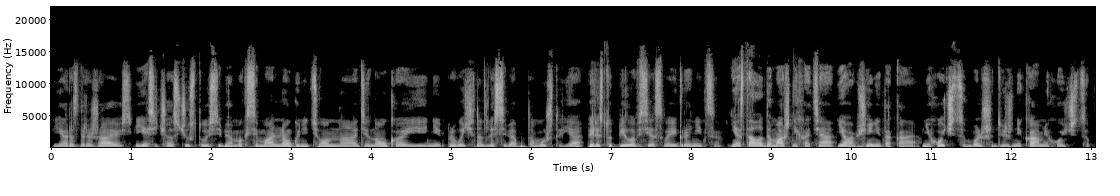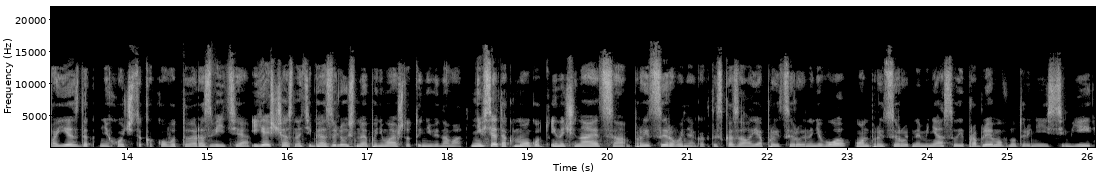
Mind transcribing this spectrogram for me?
я раздражаюсь, я сейчас чувствую себя максимально угнетенно, одиноко и непривычно для себя, потому что я переступила все свои границы. Я стала домашней, хотя я вообще не такая. Мне хочется больше движника, мне хочется поездок, мне хочется какого-то развития. И я сейчас на тебя злюсь, но я понимаю, что ты не виноват. Не все так могут. И начинается проецирование, как ты сказала, я проецирую на него, он проецирует на меня свои проблемы внутренние из семьи,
